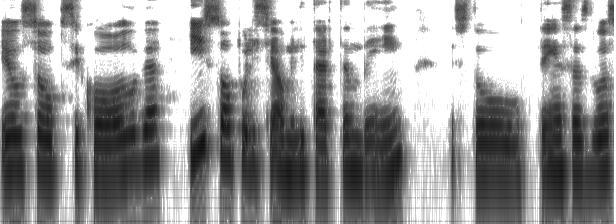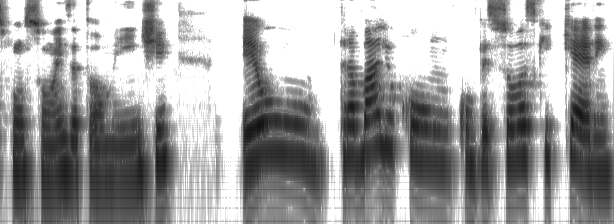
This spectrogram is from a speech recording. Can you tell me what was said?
Eu sou psicóloga e sou policial militar também. Estou tenho essas duas funções atualmente. Eu trabalho com, com pessoas que querem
